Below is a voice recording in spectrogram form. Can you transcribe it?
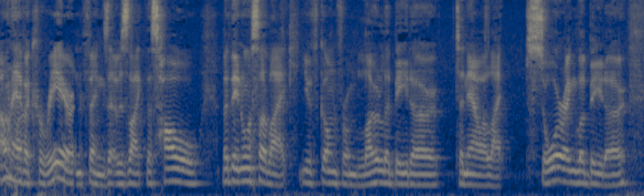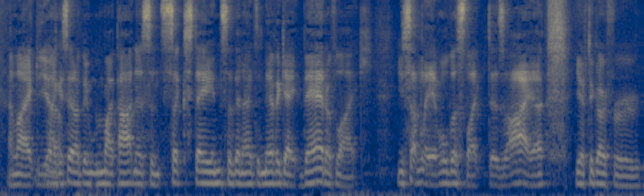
I want to have a career and things. It was like this whole, but then also like you've gone from low libido to now a like soaring libido, and like yeah. like I said, I've been with my partner since sixteen, so then I had to navigate that of like you suddenly have all this like desire, you have to go through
